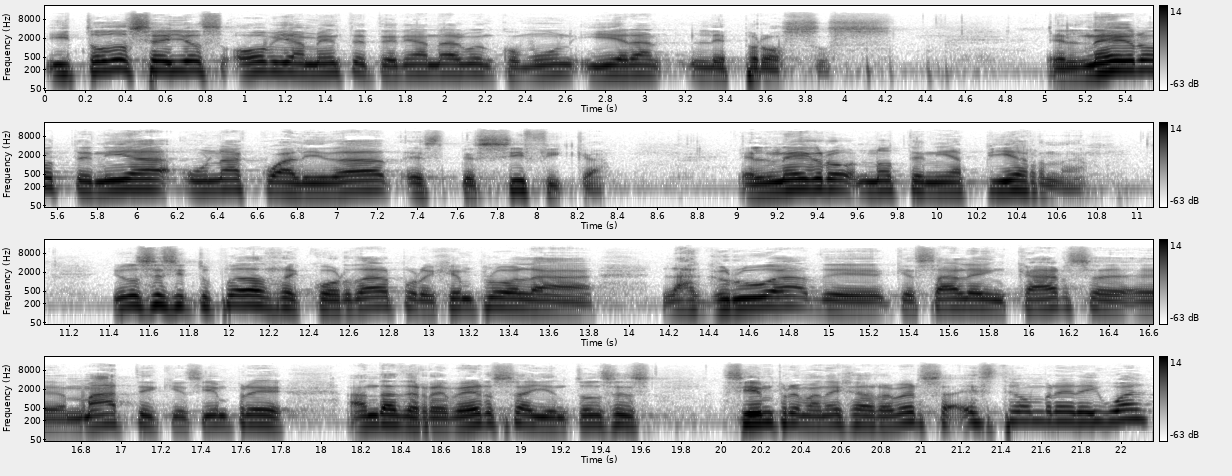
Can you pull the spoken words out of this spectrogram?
y todos ellos obviamente tenían algo en común y eran leprosos. El negro tenía una cualidad específica. El negro no tenía pierna. Yo no sé si tú puedas recordar, por ejemplo, la, grúa de, que sale en Cars, eh, Mate, que siempre anda de reversa y entonces siempre maneja de reversa. Este hombre era igual,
